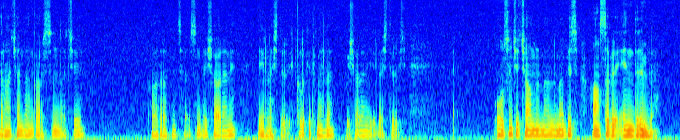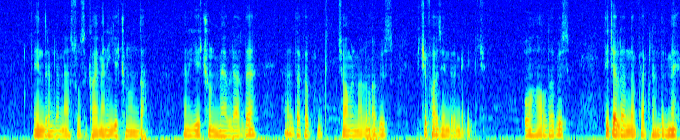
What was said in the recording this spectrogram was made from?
pərakəndən qarşısındakı kvadratın içərisində işarəni yerləşdiririk. Klik etməklə bu işarəni yerləşdiririk. Olsun ki, Kamil müəllimə biz hansısa bir endirimlə endirimlə məhsul qaymənin yekununda, yəni yekun məbləğdə hər dəfə Kamil müəllimə biz 2% endirim eləyirik. O halda biz digərlərindən fərqləndirmək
